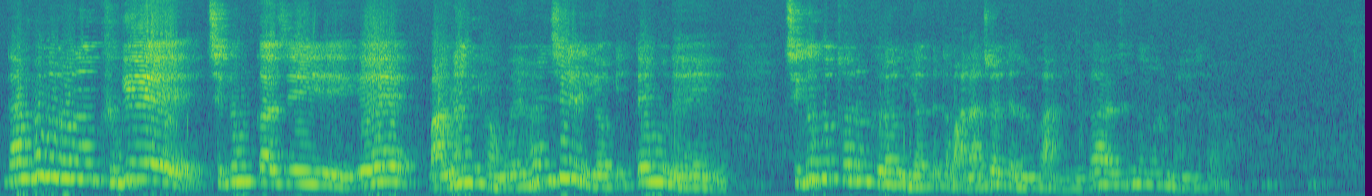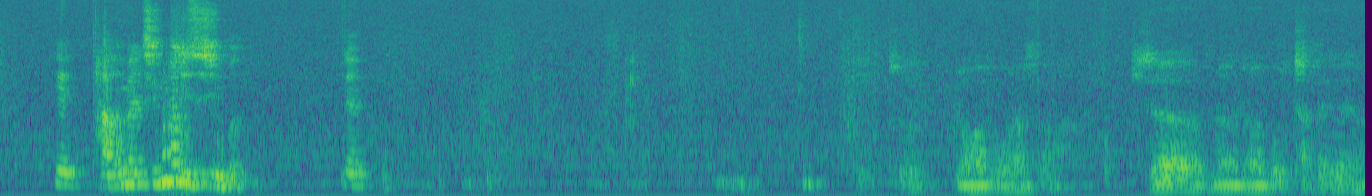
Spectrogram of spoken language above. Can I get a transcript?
근데 한편으로는 그게 지금까지의 많은 경우의 현실이었기 때문에 지금부터는 그런 이야기가 더 많아져야 되는 거 아닌가 생각은 많이 들어요. 예, 다음에 질문 있으신 분. 네. 저 영화 보고 나서 기자분이나 뭐 작가들 한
